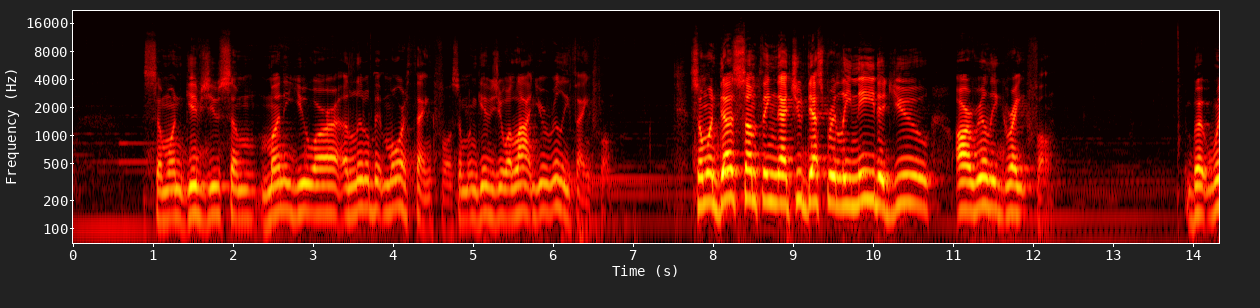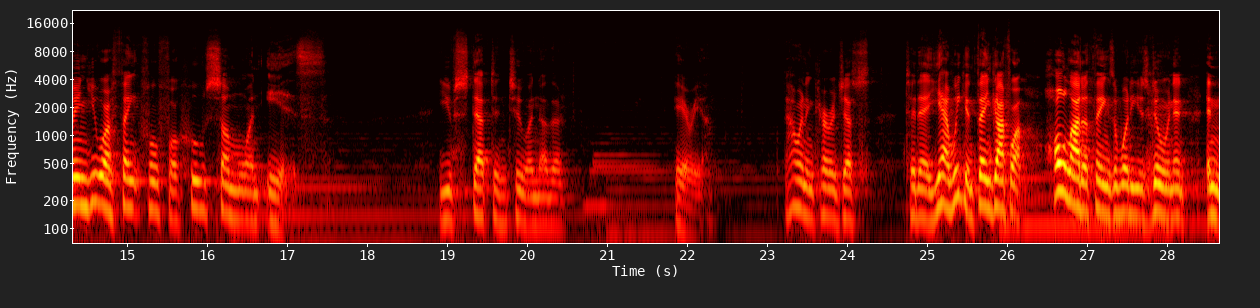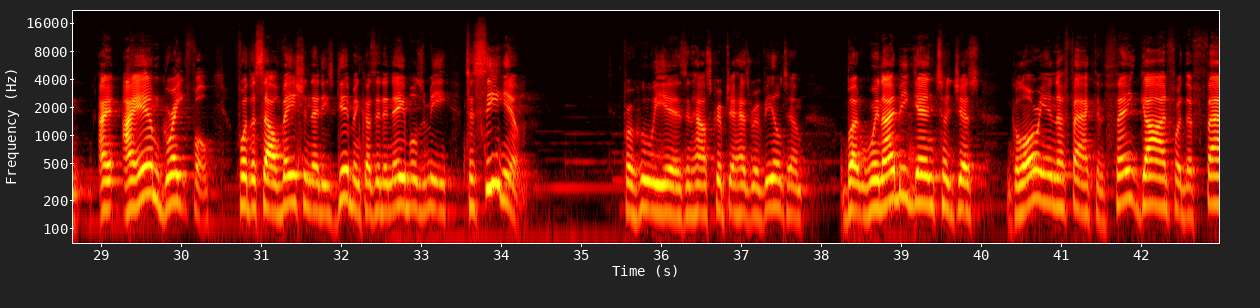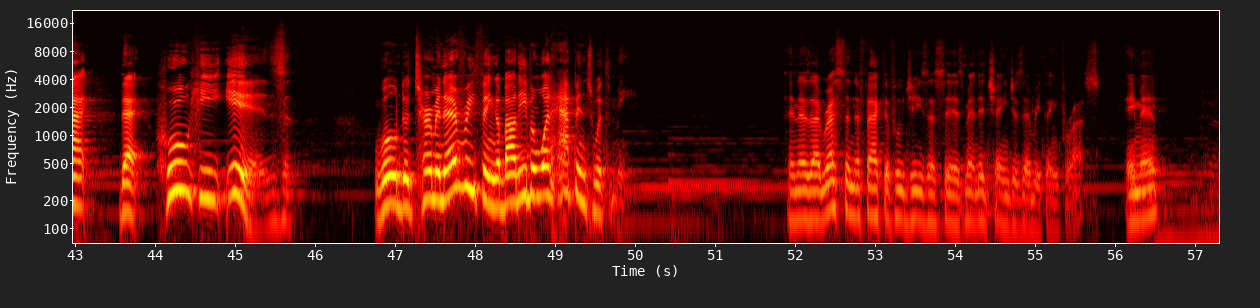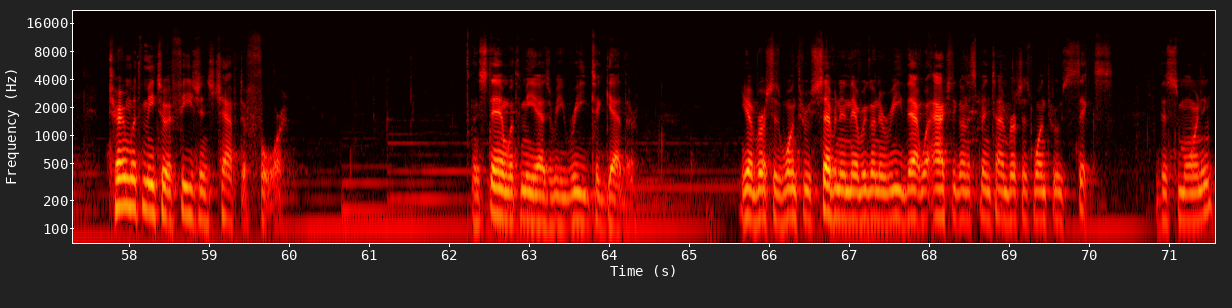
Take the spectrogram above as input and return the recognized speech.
Someone gives you some money, you are a little bit more thankful. Someone gives you a lot, you're really thankful. Someone does something that you desperately needed, you are really grateful. But when you are thankful for who someone is, you've stepped into another area. I to encourage us today. Yeah, we can thank God for a whole lot of things of what He is doing. And, and I, I am grateful for the salvation that He's given because it enables me to see Him for who He is and how Scripture has revealed Him. But when I begin to just glory in the fact and thank God for the fact that who He is will determine everything about even what happens with me. And as I rest in the fact of who Jesus is, man, it changes everything for us. Amen. Turn with me to Ephesians chapter 4 and stand with me as we read together. You have verses 1 through 7 in there. We're going to read that. We're actually going to spend time verses 1 through 6 this morning.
